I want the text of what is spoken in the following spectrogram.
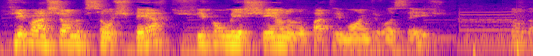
Ficam achando que são espertos, ficam mexendo no patrimônio de vocês. Toda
